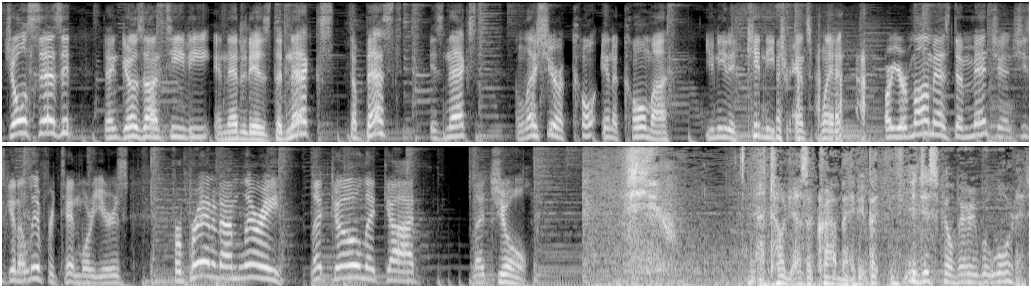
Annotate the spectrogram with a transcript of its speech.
Joel says it, then goes on TV, and then it is. The next, the best is next. Unless you're a co- in a coma, you need a kidney transplant, or your mom has dementia and she's going to live for 10 more years. For Brandon, I'm Larry. Let go, let God, let Joel. I told you I was a crybaby, but you just feel very rewarded.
